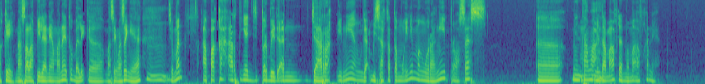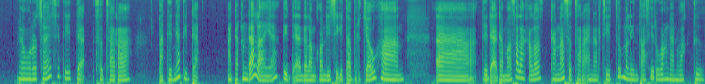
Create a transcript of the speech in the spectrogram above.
oke masalah pilihan yang mana itu balik ke masing-masing ya. Hmm. cuman apakah artinya perbedaan jarak ini yang nggak bisa ketemu ini mengurangi proses uh, minta maaf. minta maaf dan memaafkan ya? Ya menurut saya sih tidak. Secara batinnya tidak. Ada kendala ya tidak dalam kondisi kita berjauhan. Uh, tidak ada masalah kalau karena secara energi itu melintasi ruang dan waktu.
